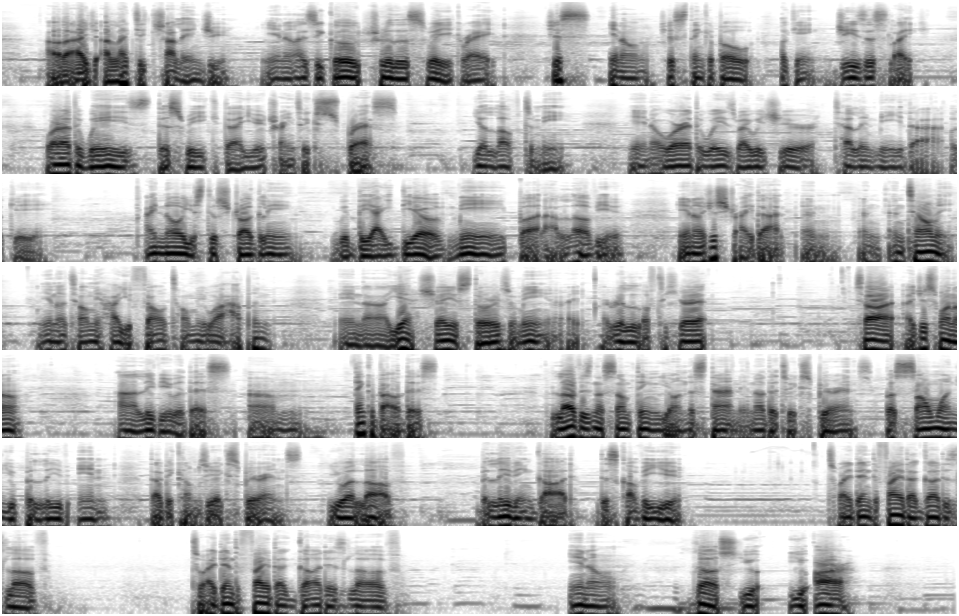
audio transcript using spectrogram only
I, I, I like to challenge you, you know, as you go through this week, right? Just you know, just think about okay, Jesus, like, what are the ways this week that you're trying to express your love to me? You know, what are the ways by which you're telling me that okay, I know you're still struggling with the idea of me, but I love you you know just try that and and and tell me you know tell me how you felt tell me what happened and uh, yeah share your stories with me. I, I really love to hear it. So i, I just want to uh, leave you with this. Um, think about this. Love is not something you understand in order to experience but someone you believe in that becomes your experience. You are love. Believe in god. Discover you. To identify that God is love. To identify that God is love. You know, thus you you are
